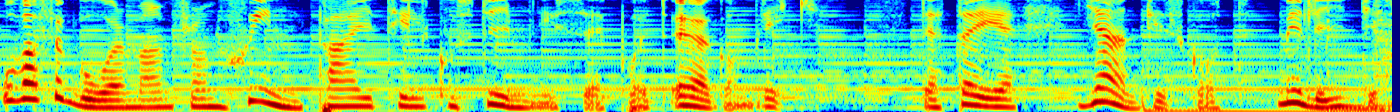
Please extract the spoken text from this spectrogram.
Och varför går man från skinnpaj till kostymnisse på ett ögonblick? Detta är Hjärntillskott med Lydia.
